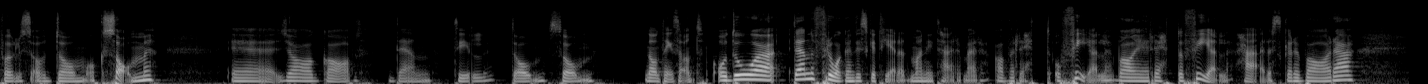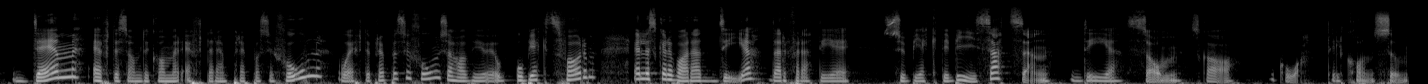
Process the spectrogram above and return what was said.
följs av dom och som. Eh, jag gav den till dem som Någonting sånt. Och då, den frågan diskuterade man i termer av rätt och fel. Vad är rätt och fel här? Ska det vara dem eftersom det kommer efter en preposition och efter preposition så har vi ju objektsform. Eller ska det vara det därför att det är subjekt i bisatsen, det som ska gå till Konsum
